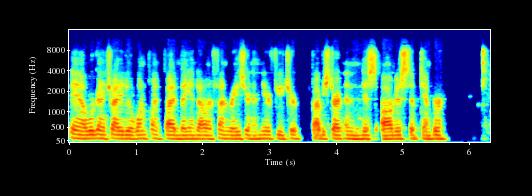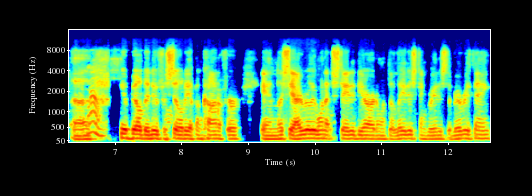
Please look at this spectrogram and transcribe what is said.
You know, we're going to try to do a 1.5 million dollar fundraiser in the near future, probably starting in this August, September. Uh, wow. He'll build a new facility up in Conifer. And let's see, I really want it state of the art. I want the latest and greatest of everything.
